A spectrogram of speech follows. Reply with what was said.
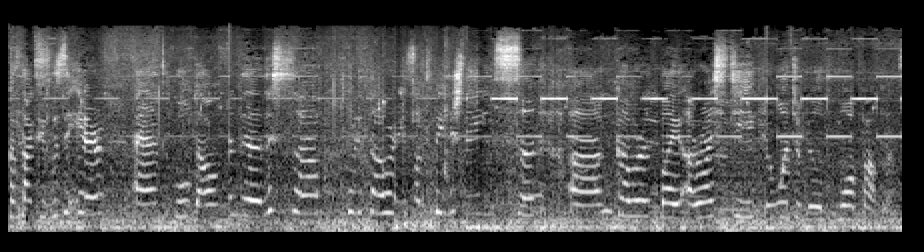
contacted with the air and cool down. And uh, this uh, cooling tower is unfinished. It's uh, uh, covered by a rusty. We want to build more problems.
